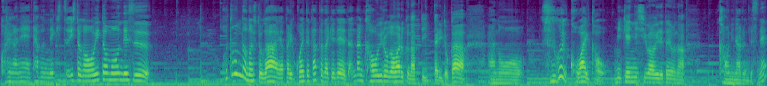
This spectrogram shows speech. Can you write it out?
これがね多分ねきつい人が多いと思うんです。ほとんどの人がやっぱりこうやって立っただけでだんだん顔色が悪くなっていったりとかあのすごい怖い顔眉間にしわを入れたような顔になるんですね。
